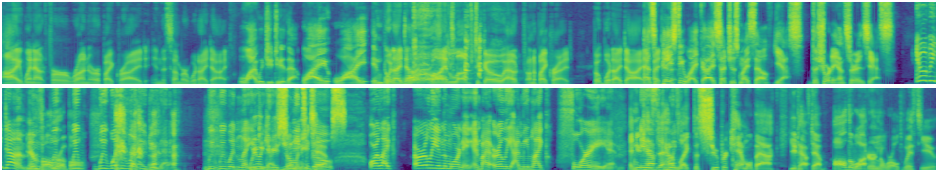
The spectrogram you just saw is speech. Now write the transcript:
i went out for a run or a bike ride in the summer would i die? Why would you do that? Why why in the would i die? well i'd love to go out on a bike ride but would I die? As a pasty white guy such as myself, yes. The short answer is yes. It would be dumb. You're and vulnerable. We, we, we, wouldn't let you do that. We, we wouldn't let you we would give that. you so you many tips. Go, or like early in the morning. And by early, I mean like 4 a.m. And you'd have to have like the super CamelBak. You'd have to have all the water in the world with you.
